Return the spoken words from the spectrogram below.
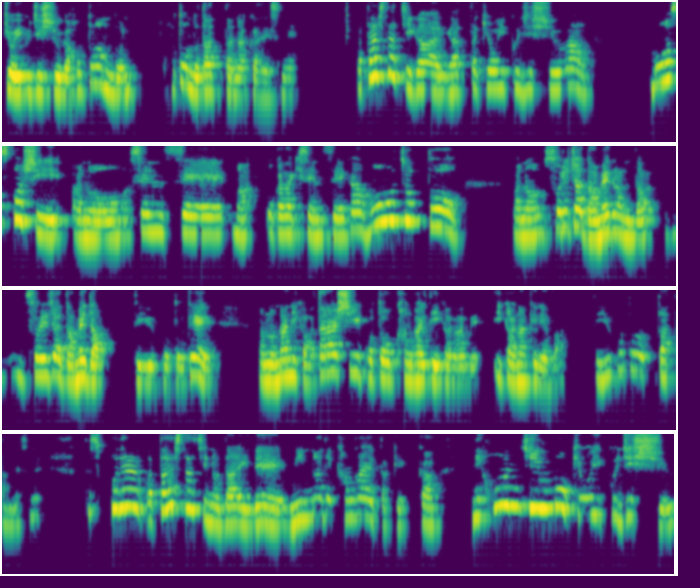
教育実習がほとんど、ほとんどだった中ですね。私たちがやった教育実習は、もう少し、あの、先生、まあ、岡崎先生がもうちょっと、あの、それじゃダメなんだ、それじゃダメだっていうことで、あの何か新しいことを考えていかないかなければっていうことだったんですね。でそこで私たちの代でみんなで考えた結果日本人も教育実習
